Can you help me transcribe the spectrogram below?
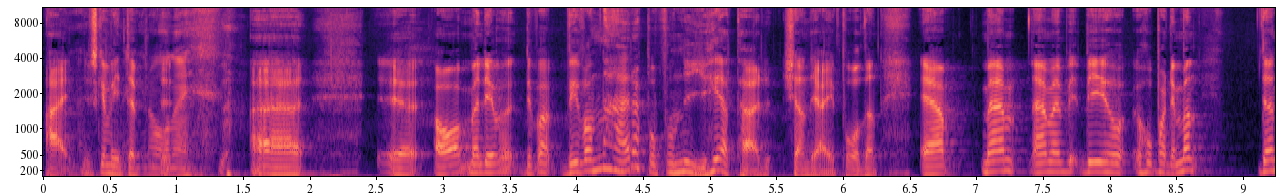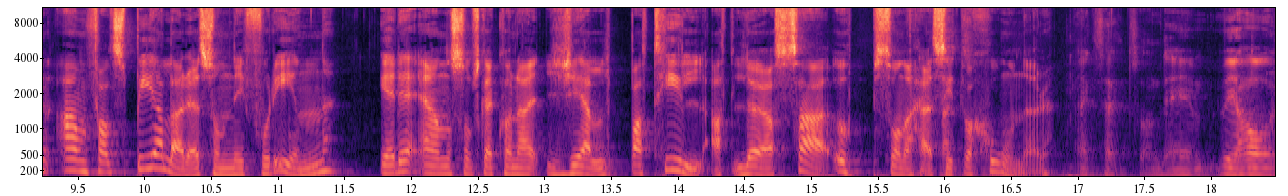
Nej, nu ska vi inte... No, nej. Uh, uh, ja, men det var, det var, vi var nära på att få nyhet här, kände jag i podden. Uh, men, nej, men vi, vi hoppar det. Men den anfallsspelare som ni får in, är det en som ska kunna hjälpa till att lösa upp sådana här Exakt situationer? Exakt så. Är, vi har...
